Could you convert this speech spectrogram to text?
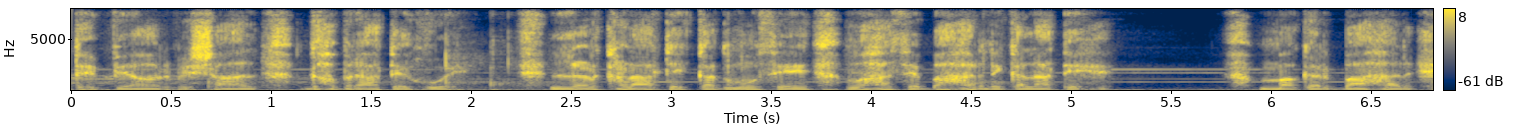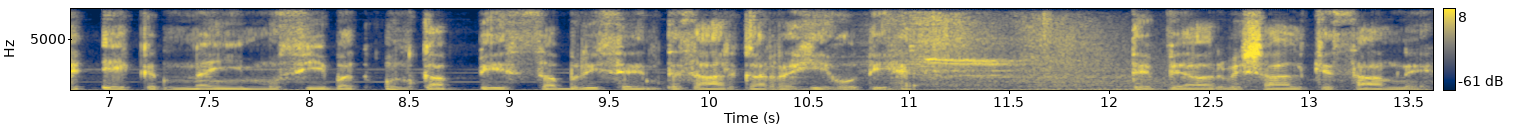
दिव्या और विशाल घबराते हुए, लड़खड़ाते कदमों से वहाँ से बाहर निकल आते हैं। मगर बाहर एक नई मुसीबत उनका बेसब्री से इंतज़ार कर रही होती है। दिव्या और विशाल के सामने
